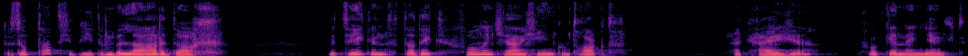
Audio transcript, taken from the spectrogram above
Dus op dat gebied een beladen dag betekent dat ik volgend jaar geen contract ga krijgen voor kinder en jeugd.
